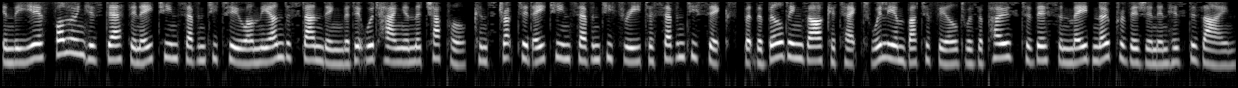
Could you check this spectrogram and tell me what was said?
in the year following his death in 1872 on the understanding that it would hang in the chapel constructed 1873–76, but the building's architect William Butterfield was opposed to this and made no provision in his design.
